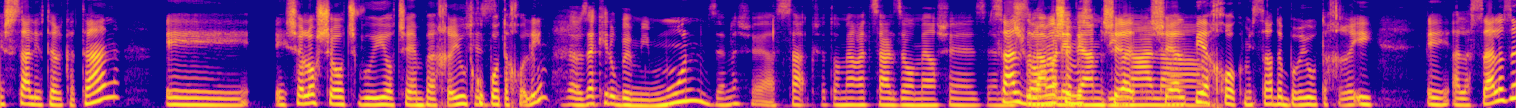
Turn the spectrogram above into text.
יש סל יותר קטן. אה, שלוש שעות שבועיות שהן באחריות שזה, קופות החולים. זהו, זה כאילו במימון, זה מה שעשה, כשאת אומרת סל זה אומר שזה משולם על ידי המדינה. סל זה אומר שעל פי החוק משרד הבריאות אחראי אה, על הסל הזה,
